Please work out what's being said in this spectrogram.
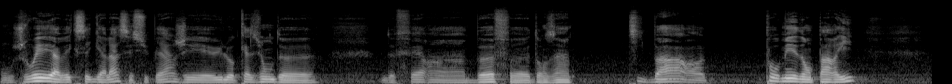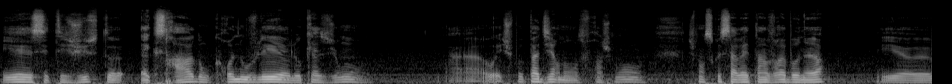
on jouait avec ces gars-là, c'est super. J'ai eu l'occasion de, de faire un bœuf dans un petit bar paumé dans Paris, et c'était juste extra. Donc renouveler l'occasion, ah ouais, je peux pas dire non. Franchement, je pense que ça va être un vrai bonheur. Et euh,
